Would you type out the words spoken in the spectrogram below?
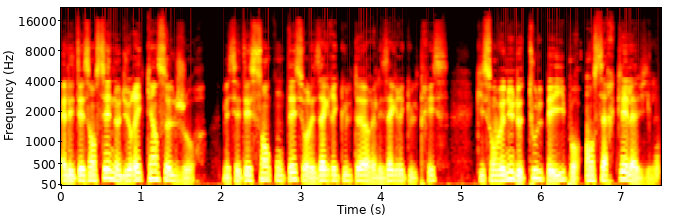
Elle était censée ne durer qu'un seul jour, mais c'était sans compter sur les agriculteurs et les agricultrices qui sont venus de tout le pays pour encercler la ville.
